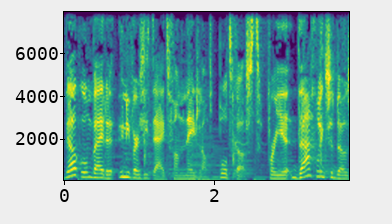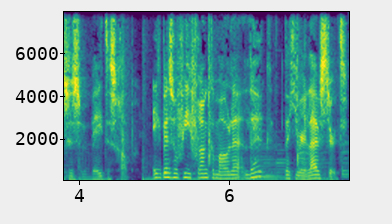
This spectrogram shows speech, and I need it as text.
Welkom bij de Universiteit van Nederland podcast voor je dagelijkse dosis wetenschap. Ik ben Sophie Frankemolen. Leuk dat je weer luistert.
